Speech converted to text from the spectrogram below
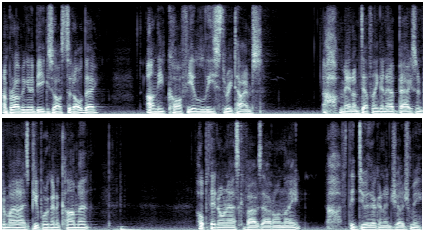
I'm probably going to be exhausted all day. I'll need coffee at least three times. Oh man, I'm definitely going to have bags under my eyes. People are going to comment. Hope they don't ask if I was out all night. Oh, if they do, they're going to judge me.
